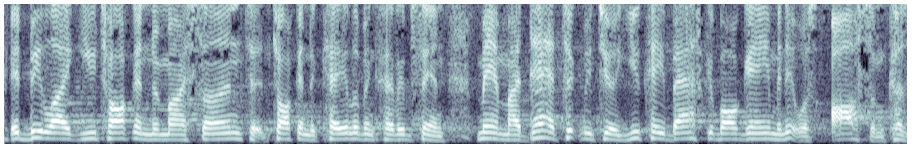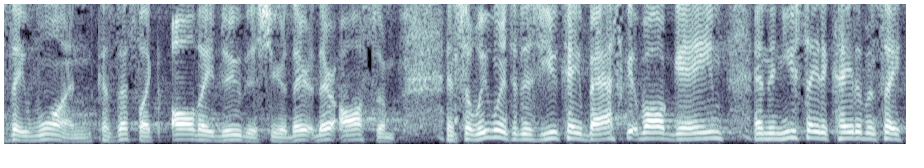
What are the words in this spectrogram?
It'd be like you talking to my son, to, talking to Caleb, and Caleb saying, Man, my dad took me to a UK basketball game and it was awesome because they won, because that's like all they do this year. They're, they're awesome. And so we went to this UK basketball game, and then you say to Caleb and say,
